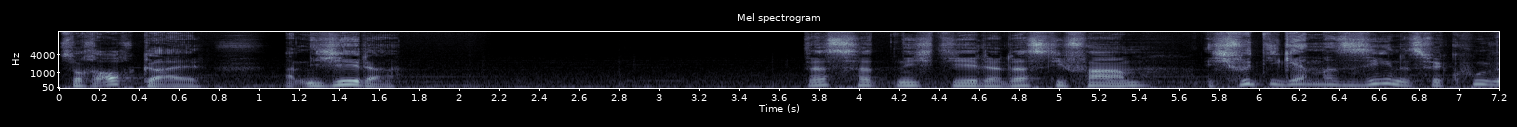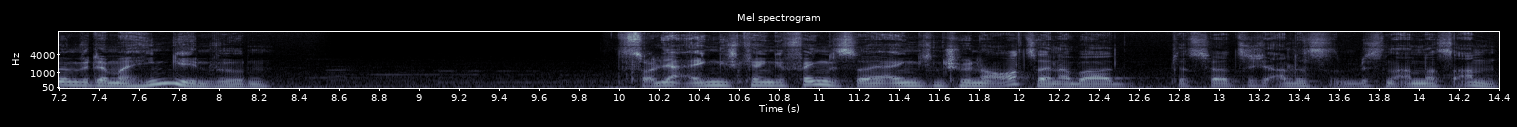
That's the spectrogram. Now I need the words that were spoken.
Ist doch auch geil. Hat nicht jeder. Das hat nicht jeder. Das ist die Farm. Ich würde die gerne mal sehen. Es wäre cool, wenn wir da mal hingehen würden. Das soll ja eigentlich kein Gefängnis, soll ja eigentlich ein schöner Ort sein, aber das hört sich alles ein bisschen anders an.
